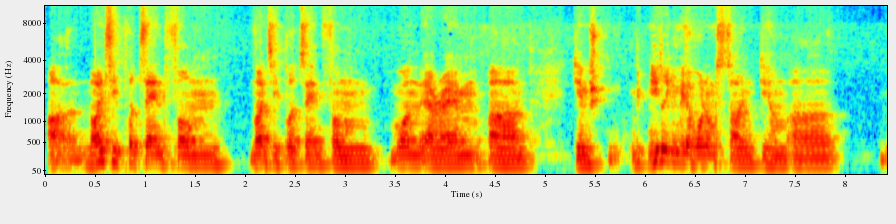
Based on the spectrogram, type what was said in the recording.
90 Prozent vom 90 Prozent vom 1RM, äh, die haben mit niedrigen Wiederholungszahlen, die haben äh,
